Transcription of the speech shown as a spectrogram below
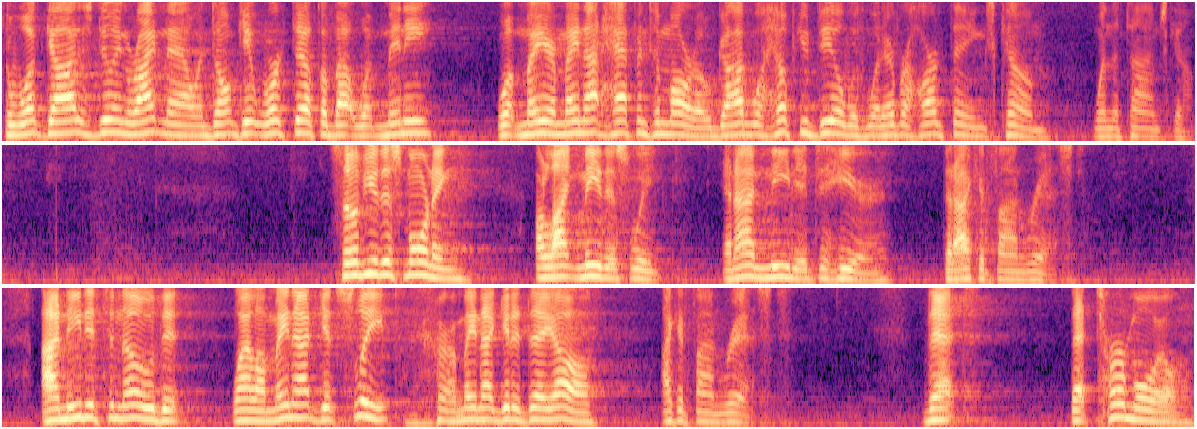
to what God is doing right now and don't get worked up about what many, what may or may not happen tomorrow, God will help you deal with whatever hard things come when the times come. Some of you this morning are like me this week, and I needed to hear that I could find rest. I needed to know that while I may not get sleep or I may not get a day off, I could find rest. That, that turmoil,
